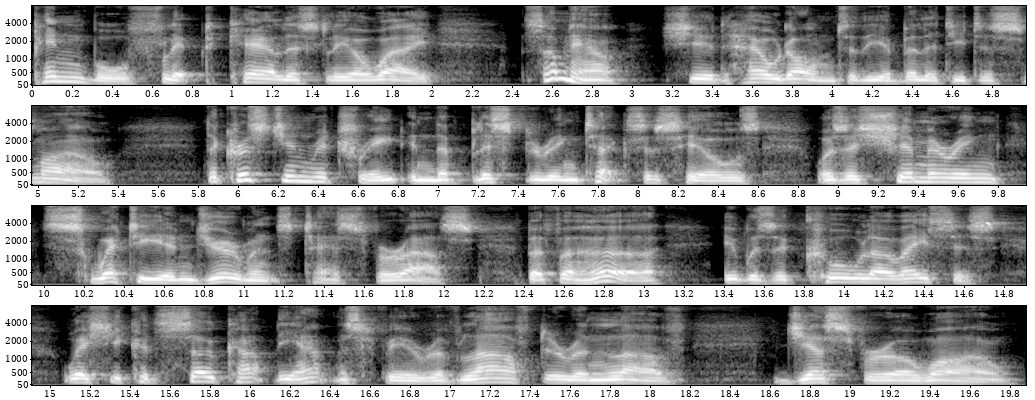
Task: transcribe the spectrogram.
pinball flipped carelessly away, Somehow she had held on to the ability to smile. The Christian retreat in the blistering Texas hills was a shimmering, sweaty endurance test for us, but for her it was a cool oasis where she could soak up the atmosphere of laughter and love just for a while.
